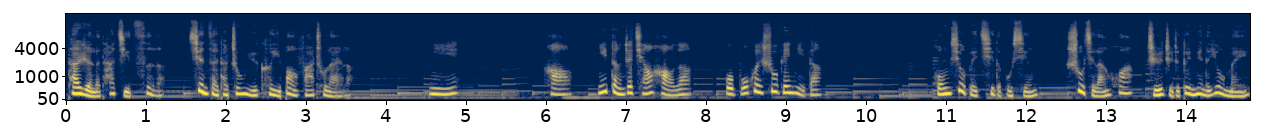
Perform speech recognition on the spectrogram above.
他忍了他几次了，现在他终于可以爆发出来了。你，好，你等着瞧好了，我不会输给你的。红袖被气得不行，竖起兰花，直指着对面的幼梅，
